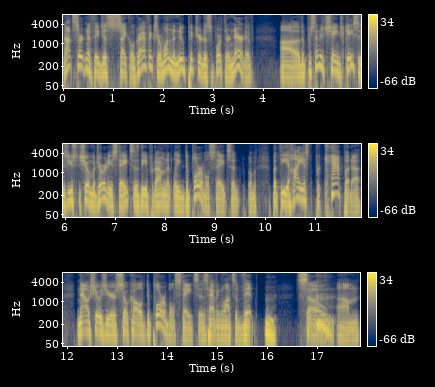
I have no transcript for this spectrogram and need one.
Not certain if they just cycle graphics or wanted a new picture to support their narrative. Uh, the percentage change cases used to show majority of states as the predominantly deplorable states, but the highest per capita now shows your so-called deplorable states as having lots of vid. Mm. So, um,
